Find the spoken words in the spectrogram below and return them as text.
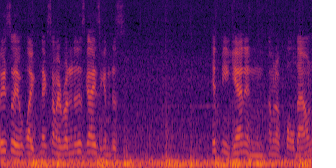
Basically, like, next time I run into this guy, is he gonna just hit me again and I'm gonna fall down?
